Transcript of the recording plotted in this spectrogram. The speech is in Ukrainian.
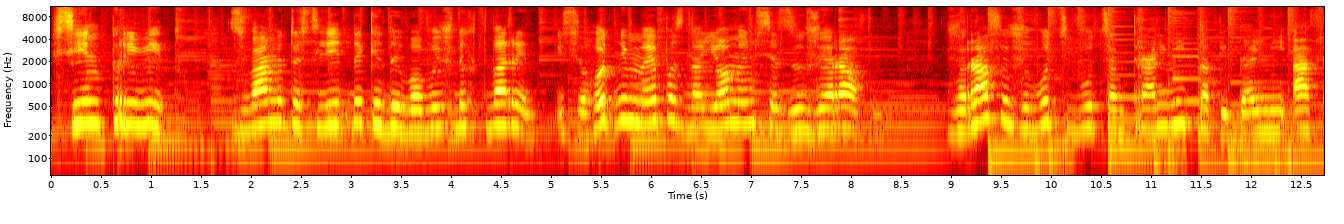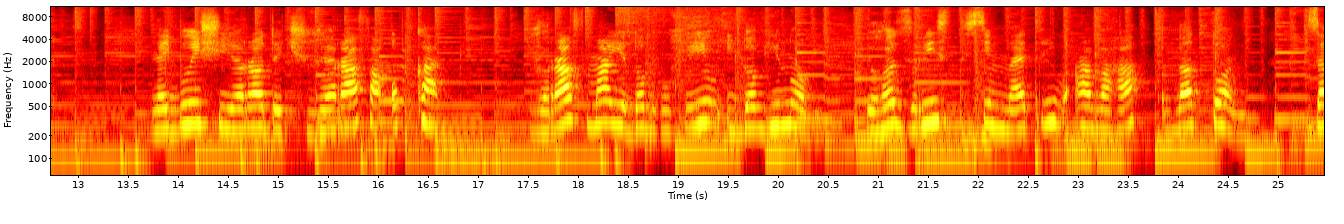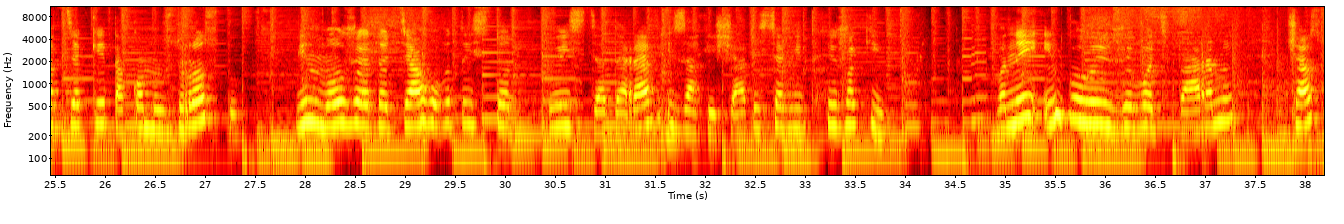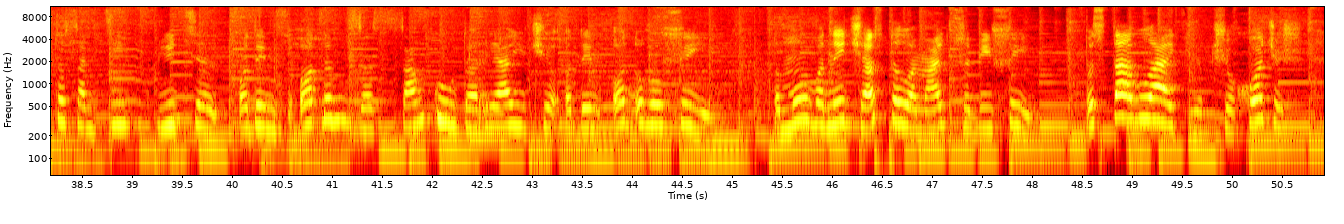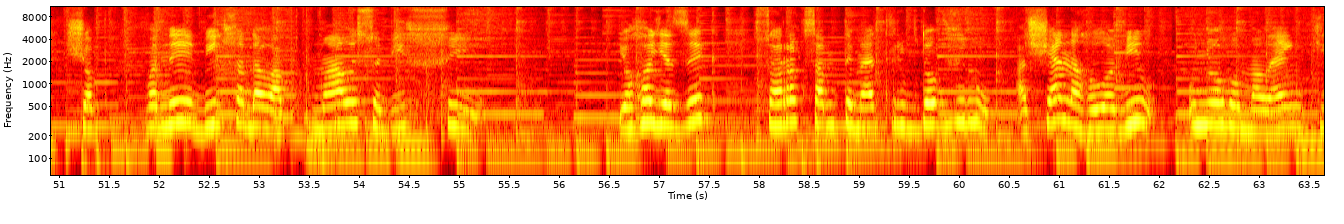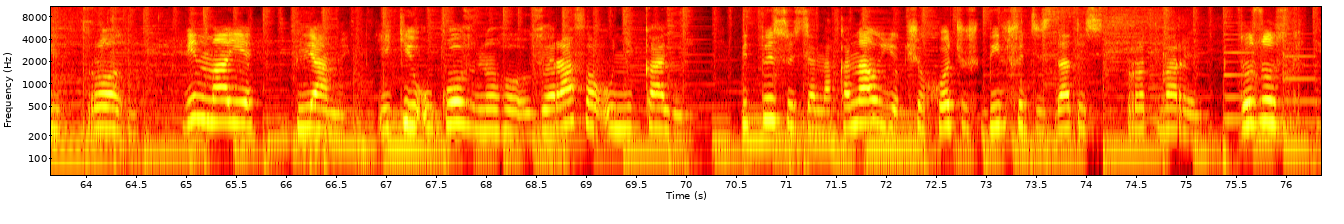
Всім привіт! З вами дослідники дивовижних тварин. І сьогодні ми познайомимося з жирафом. Жирафи живуть в Центральній та Південній Африці. Найближчий родич жирафа окапі. Жираф має довгу шию і довгі ноги. Його зріст 7 метрів, а вага 1 тонна. Завдяки такому зросту він може дотягуватись до листя дерев і захищатися від хижаків. Вони інколи живуть парами, часто самці б'ються один з одним за самку, ударяючи один одного шиєю. Тому вони часто ламають собі шию. Постав лайк, якщо хочеш, щоб вони більше наламали собі шию. Його язик 40 см довжину, а ще на голові у нього маленькі роги. Він має плями, які у кожного жирафа унікальні. Підписуйся на канал, якщо хочеш більше дізнатись про тварин. До зустрічі!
